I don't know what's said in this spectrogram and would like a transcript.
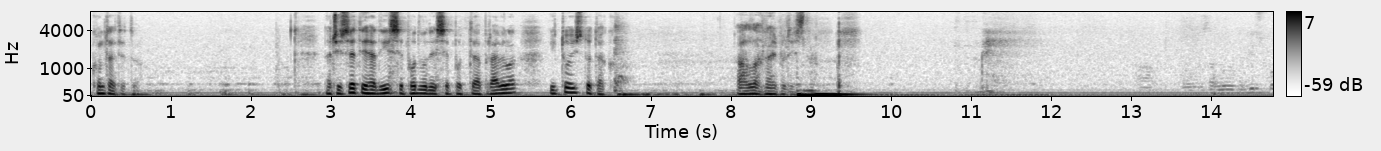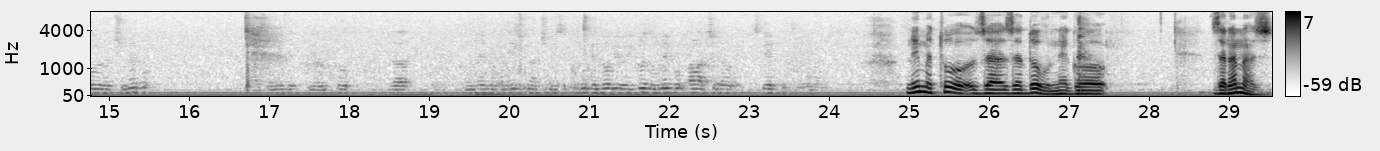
Kontate to. Znači sve te hadise podvode se pod ta pravila i to isto tako. Allah najbolje zna. Nema to za, za dovu, nego za namaz,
